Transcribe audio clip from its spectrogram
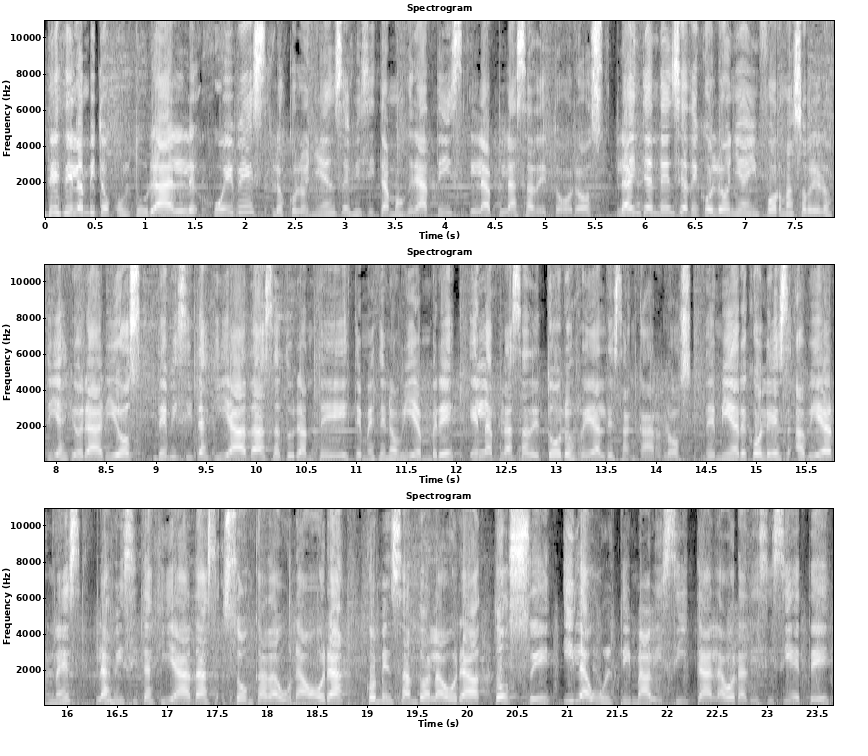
Desde el ámbito cultural, jueves los colonienses visitamos gratis la Plaza de Toros. La Intendencia de Colonia informa sobre los días y horarios de visitas guiadas durante este mes de noviembre en la Plaza de Toros Real de San Carlos. De miércoles a viernes, las visitas guiadas son cada una hora, comenzando a la hora 12 y la última visita a la hora 17.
